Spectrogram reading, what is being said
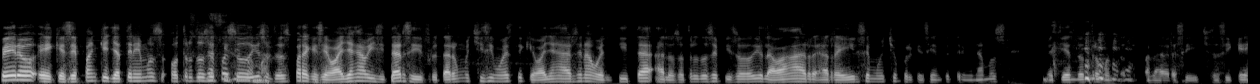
Pero eh, que sepan que ya tenemos otros dos episodios, entonces para que se vayan a visitar, si disfrutaron muchísimo este, que vayan a darse una vueltita a los otros dos episodios, la van a, reírse mucho porque siempre terminamos metiendo otro montón de palabras y dichos. Así que.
